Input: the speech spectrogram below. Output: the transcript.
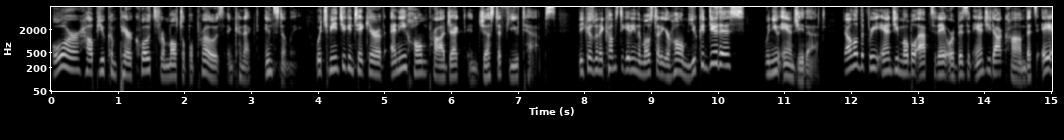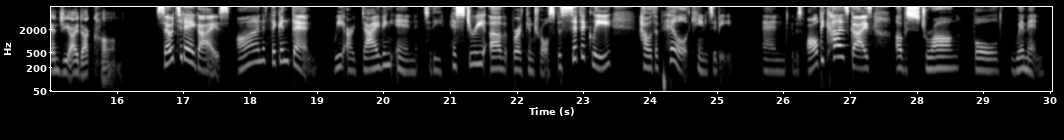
or help you compare quotes from multiple pros and connect instantly, which means you can take care of any home project in just a few taps. Because when it comes to getting the most out of your home, you can do this when you Angie that. Download the free Angie mobile app today or visit Angie.com. That's A-N-G-I dot com. So today, guys, on Thick and Thin, we are diving in to the history of birth control, specifically how the pill came to be. And it was all because, guys, of strong, bold women.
